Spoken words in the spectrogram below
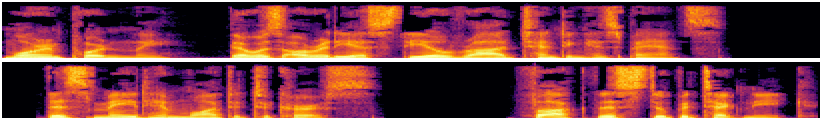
More importantly, there was already a steel rod tenting his pants. This made him wanted to curse. Fuck this stupid technique.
